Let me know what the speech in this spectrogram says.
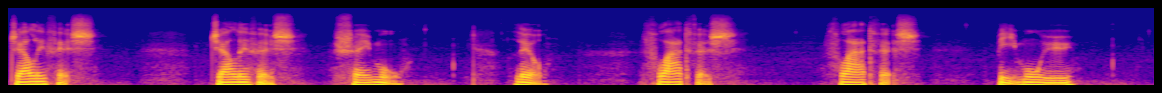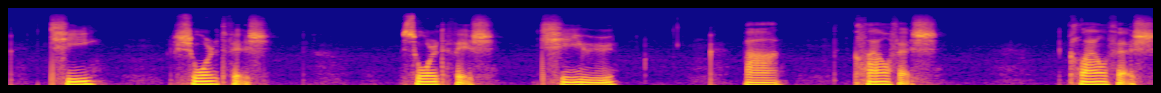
jellyfish，jellyfish，水母，六，flatfish，flatfish，比目鱼，七，swordfish，swordfish，旗鱼，八。 clownfish, clownfish.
